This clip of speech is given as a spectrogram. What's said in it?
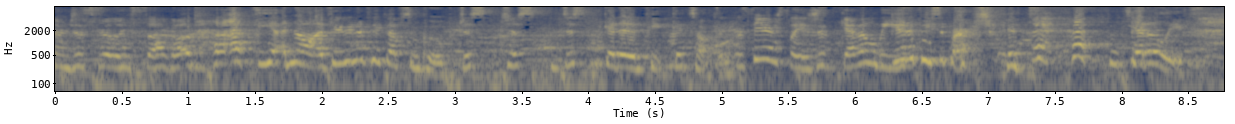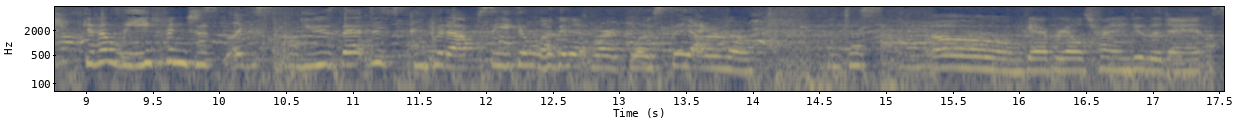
I'm just really stuck on that. Yeah, no. If you're gonna pick up some poop, just just just get a get something. Seriously, just get a leaf. Get a piece of parchment. get a leaf. get a leaf and just like use that to scoop it up so you can look at it more closely. I don't know. I'm just oh, Gabrielle trying to do the dance.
